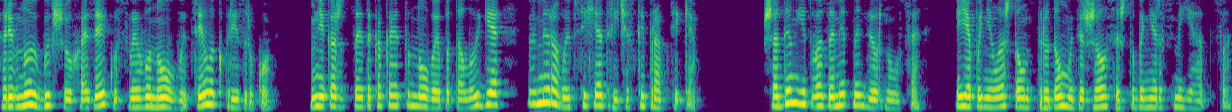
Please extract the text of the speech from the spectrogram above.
ревную бывшую хозяйку своего нового тела к призраку. Мне кажется, это какая-то новая патология в мировой психиатрической практике. Шаден едва заметно дернулся – я поняла, что он с трудом удержался, чтобы не рассмеяться.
